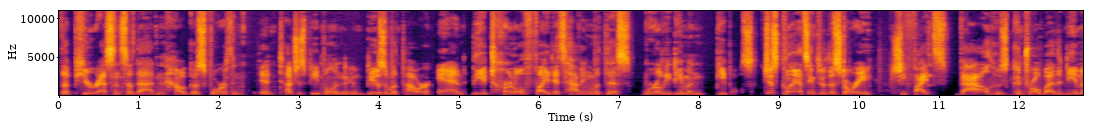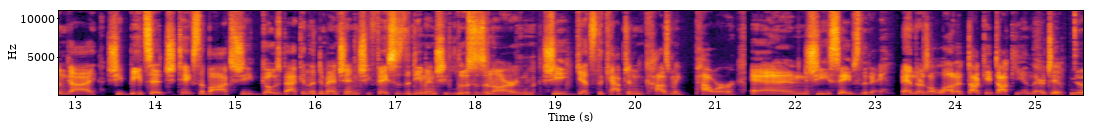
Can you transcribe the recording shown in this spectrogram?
the pure essence of that and how it goes forth and, and touches people and imbues them with power and the eternal fight it's having with this whirly demon peoples. Just glancing through the story, she fights Val, who's controlled by the demon guy. She beats it. She takes the box. She goes back in the dimension. She faces the demon. She loses an arm. She gets the captain cosmic power and she saves the day. And there's a lot of talkie talkie in there too. yeah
